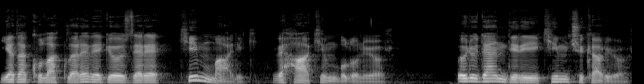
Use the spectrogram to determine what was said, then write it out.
Ya da kulaklara ve gözlere kim malik ve hakim bulunuyor? Ölüden diriyi kim çıkarıyor?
